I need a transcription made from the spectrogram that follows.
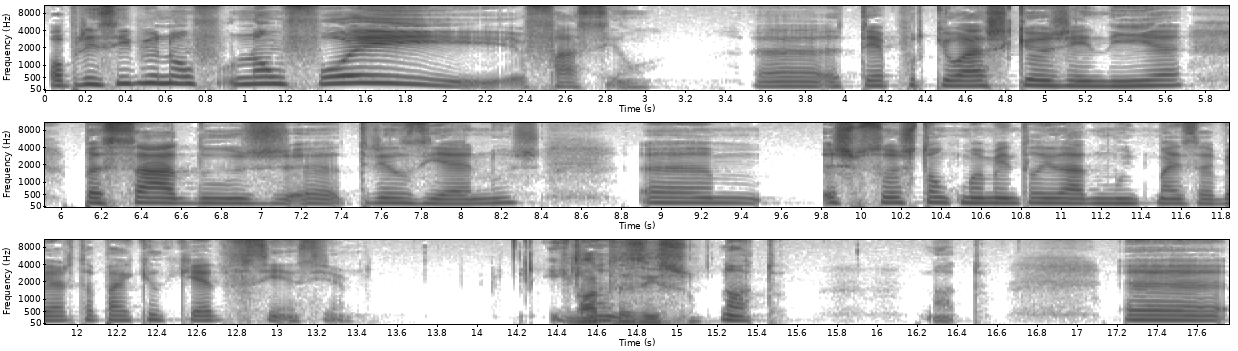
Ao princípio não, não foi fácil, Ah, até porque eu acho que hoje em dia, passados ah, 13 anos, ahm, as pessoas estão com uma mentalidade muito mais aberta para aquilo que é deficiência. E quando- Notas isso? Noto, noto. Ah,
